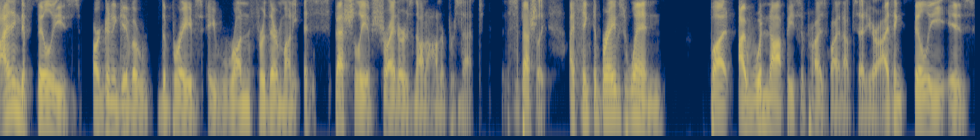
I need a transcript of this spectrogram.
I think the Phillies are going to give a, the Braves a run for their money, especially if Strider is not 100%. Especially. I think the Braves win, but I would not be surprised by an upset here. I think Philly is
